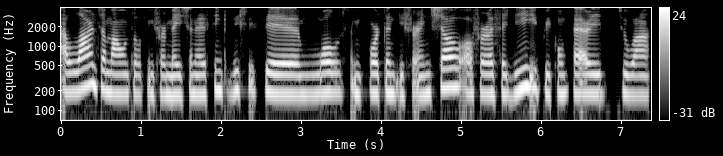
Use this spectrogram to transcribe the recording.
a large amount of information. I think this is the most important differential of RFID if we compare it to a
